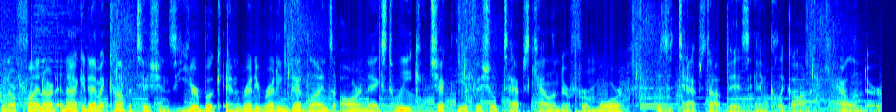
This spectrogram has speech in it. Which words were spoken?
In our fine art and academic competitions, yearbook and ready writing deadlines are next week. Check the official TAPPS calendar for more. Visit tapps.biz and click on calendar.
